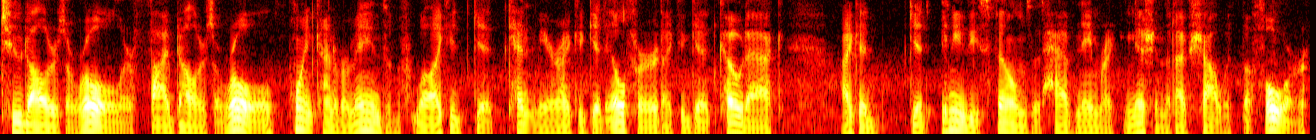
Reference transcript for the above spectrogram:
$2 a roll or $5 a roll, point kind of remains of, well, I could get Kentmere, I could get Ilford, I could get Kodak, I could get any of these films that have name recognition that I've shot with before,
